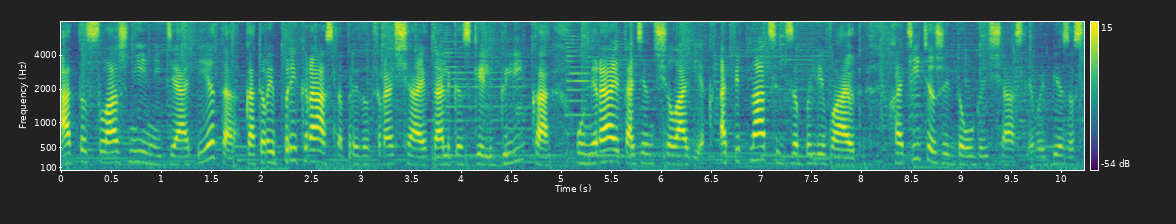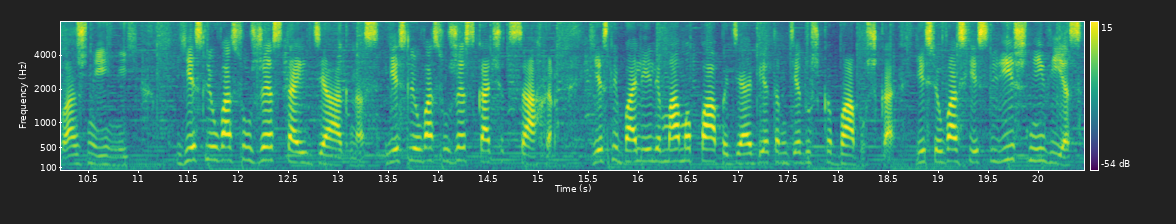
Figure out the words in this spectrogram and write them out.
от осложнений диабета, который прекрасно предотвращает альгосгель-глика, умирает один человек, а 15 заболевают. Хотите жить долго и счастливо, без осложнений? Если у вас уже стоит диагноз, если у вас уже скачет сахар, если болели мама, папа диабетом, дедушка, бабушка, если у вас есть лишний вес,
